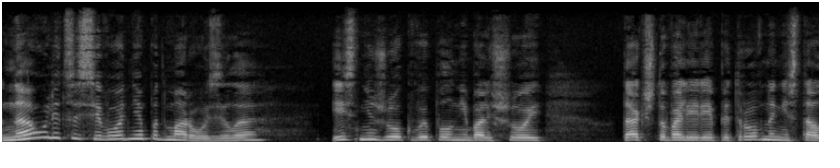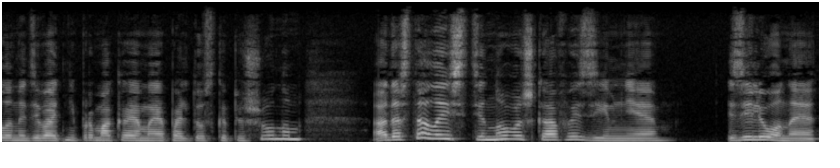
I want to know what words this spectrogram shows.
На улице сегодня подморозило, и снежок выпал небольшой, так что Валерия Петровна не стала надевать непромокаемое пальто с капюшоном, а достала из стенного шкафа зимнее, зеленое,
